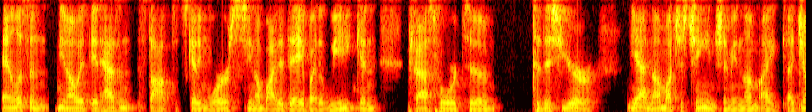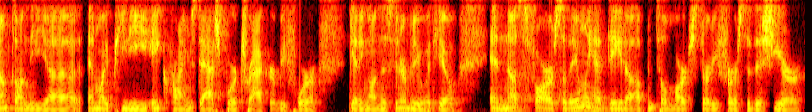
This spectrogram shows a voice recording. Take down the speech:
And listen, you know, it, it hasn't stopped. It's getting worse, you know, by the day, by the week. And fast forward to to this year, yeah, not much has changed. I mean, um, I I jumped on the uh, NYPD hate crimes dashboard tracker before getting on this interview with you, and thus far, so they only had data up until March 31st of this year,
